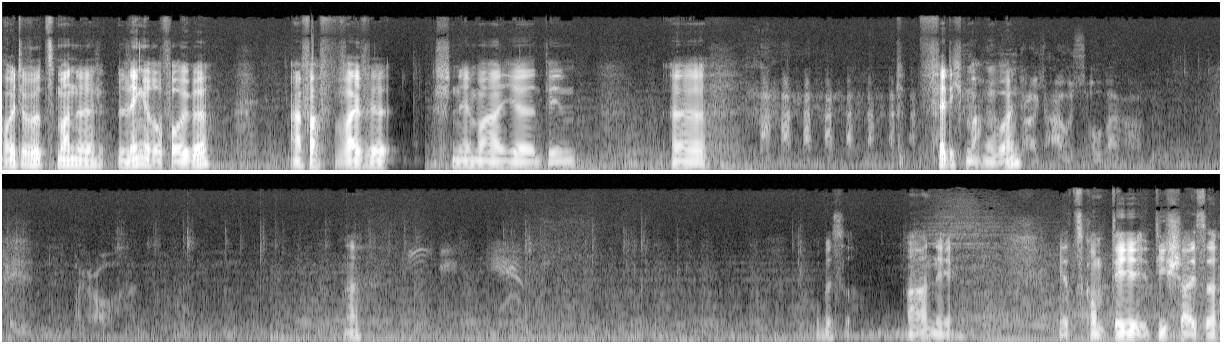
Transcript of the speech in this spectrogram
Heute wird's mal eine längere Folge. Einfach weil wir schnell mal hier den äh, fertig machen wollen. Ne? Wo bist du? Ah, nee. Jetzt kommt die, die Scheiße.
